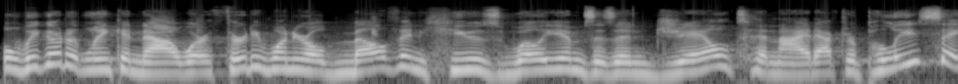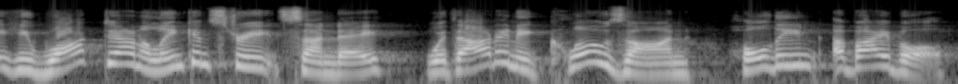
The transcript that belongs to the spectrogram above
Well, we go to Lincoln now, where 31-year-old Melvin Hughes Williams is in jail tonight after police say he walked down a Lincoln Street Sunday without any clothes on, holding a Bible.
